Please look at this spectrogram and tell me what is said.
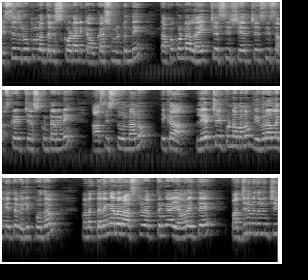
మెసేజ్ రూపంలో తెలుసుకోవడానికి అవకాశం ఉంటుంది. తప్పకుండా లైక్ చేసి షేర్ చేసి సబ్స్క్రైబ్ చేసుకుంటారని ఆశిస్తూ ఉన్నాను. ఇక లేట్ చేయకుండా మనం వివరాలకైతే వెళ్ళిపోదాం. మన తెలంగాణ రాష్ట్ర వ్యాప్తంగా ఎవరైతే పద్దెనిమిది నుంచి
